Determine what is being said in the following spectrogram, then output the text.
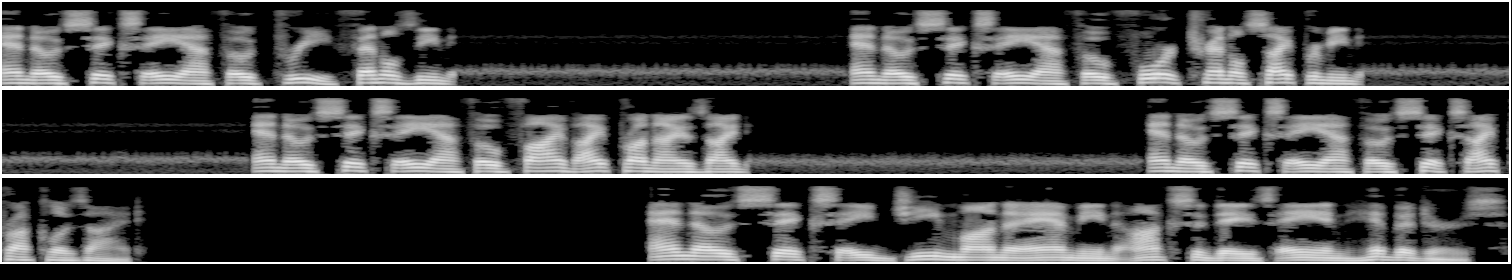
N06AF03 phenelzine N06AF04 tranylcypromine. N06AF05 iproniazide. N06AF06 iproclozide. N06AG monoamine oxidase A inhibitors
